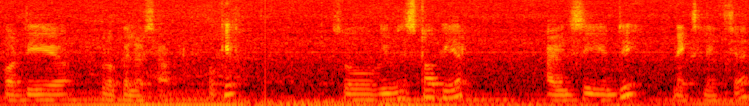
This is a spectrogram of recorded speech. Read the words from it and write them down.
for the uh, propeller shaft okay? So we will stop here. I will see you in the next lecture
